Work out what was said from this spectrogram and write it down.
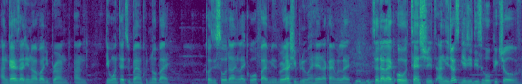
and guys that didn't know about the brand and they wanted to buy and could not buy because it sold out in like what five minutes. Bro that actually blew my head i can't even lie. So they're like oh 10th street. And it just gives you this whole picture of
